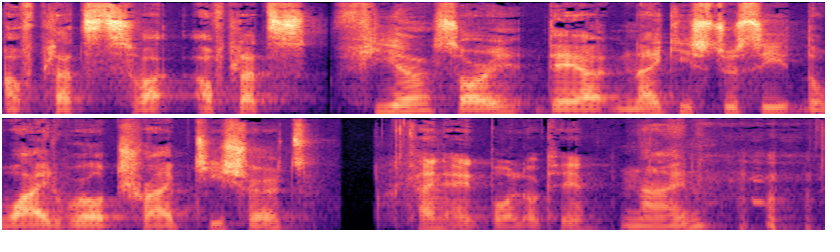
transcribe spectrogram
Auf Platz zwei, auf Platz 4, sorry, der Nike Stussy The Wide World Tribe T-Shirt. Kein 8-Ball, okay. Nein.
